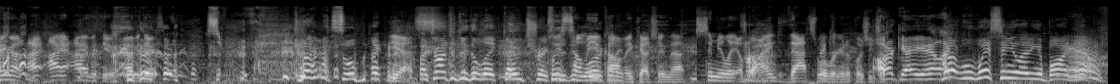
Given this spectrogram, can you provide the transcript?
Hang on. I, I, I have a theory. I have a theory. Can I have my sword back? Yes. I tried to do the let go trick. Please tell me you work on caught me it. catching that. Simulate a bind. That's where we're going to push each other. Okay, yeah. No, well, we're simulating a bind now.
